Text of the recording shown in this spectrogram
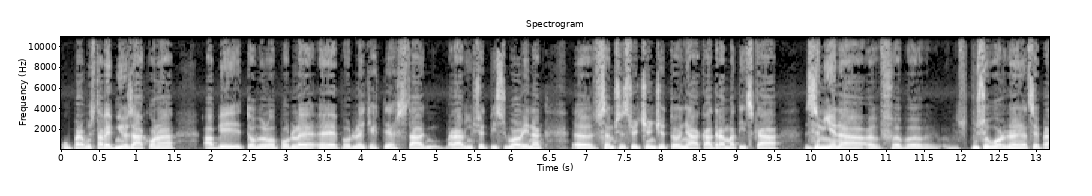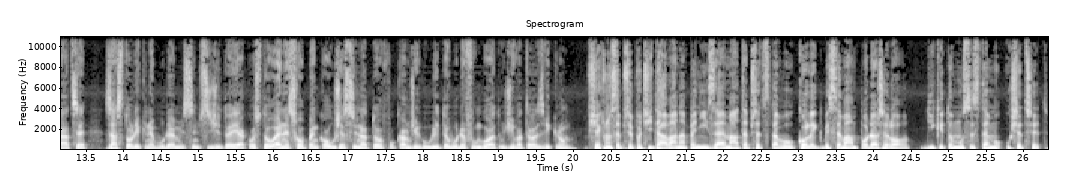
úpravu stavebního zákona, aby to bylo podle, eh, podle těch státních právních předpisů, ale jinak eh, jsem přesvědčen, že to nějaká dramatická změna v, v způsobu organizace práce za stolik nebude. Myslím si, že to je jako s tou neschopenkou, že si na to v okamžiku, kdy to bude fungovat, uživatele zvyknou. Všechno se přepočítává na peníze. Máte představu, kolik by se vám podařilo díky tomu systému ušetřit?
